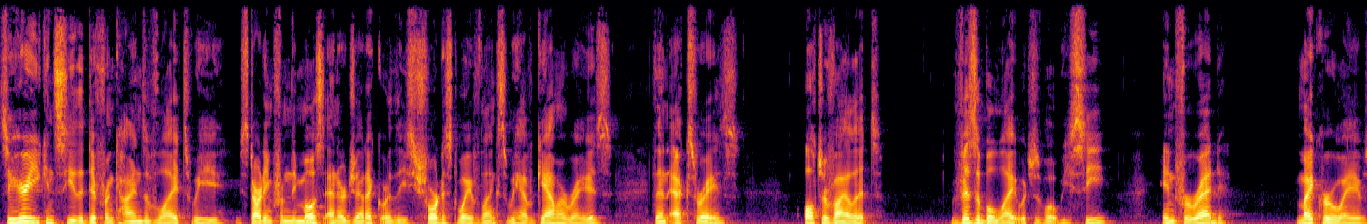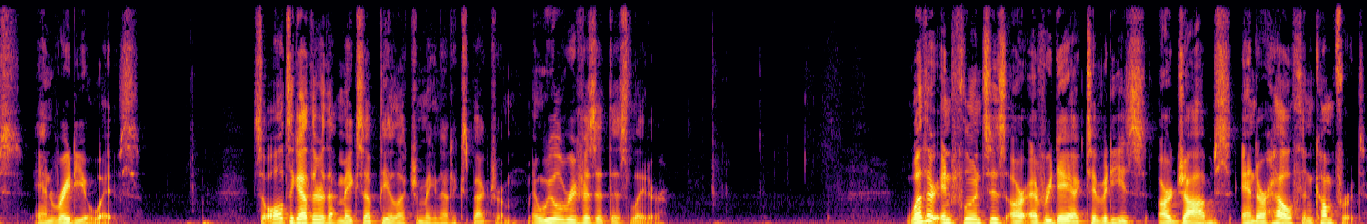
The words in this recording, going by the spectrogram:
So here you can see the different kinds of lights. We starting from the most energetic or the shortest wavelengths, we have gamma rays, then X-rays, ultraviolet, visible light, which is what we see, infrared, microwaves, and radio waves. So altogether that makes up the electromagnetic spectrum, and we will revisit this later. Weather influences our everyday activities, our jobs, and our health and comfort.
